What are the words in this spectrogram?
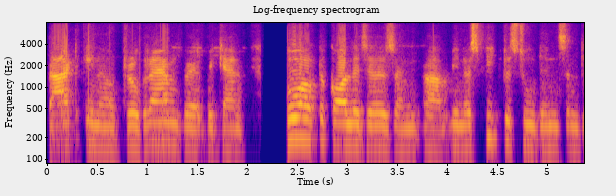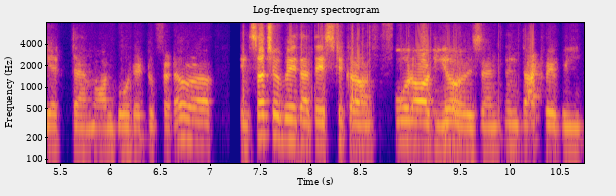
that in a program where we can go out to colleges and um, you know speak to students and get them onboarded to Fedora in such a way that they stick around for four odd years, and in that way we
